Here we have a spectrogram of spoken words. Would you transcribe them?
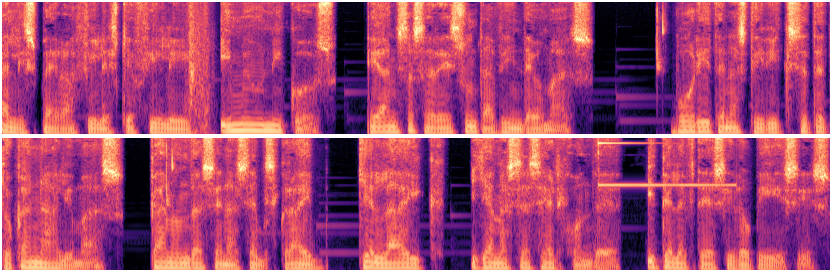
Καλησπέρα φίλες και φίλοι, είμαι ο Νίκος. Εάν σας αρέσουν τα βίντεο μας, μπορείτε να στηρίξετε το κανάλι μας, κάνοντας ένα subscribe και like, για να σας έρχονται οι τελευταίες ειδοποιήσεις.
